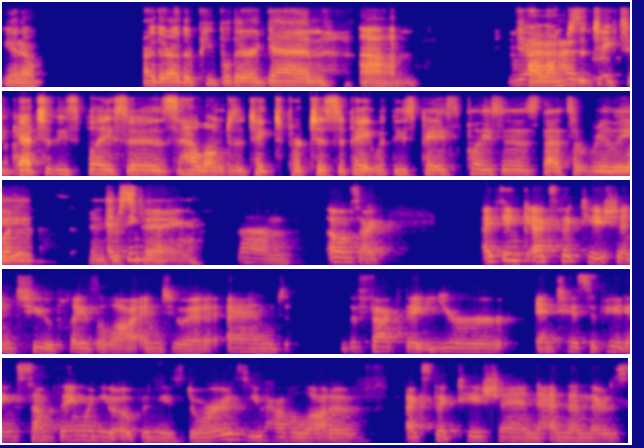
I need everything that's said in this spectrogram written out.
you know are there other people there again? Um, how long does it take to get to these places? How long does it take to participate with these pace places? That's a really is- interesting. um oh i'm sorry i think expectation too plays a lot into it and the fact that you're anticipating something when you open these doors you have a lot of expectation and then there's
